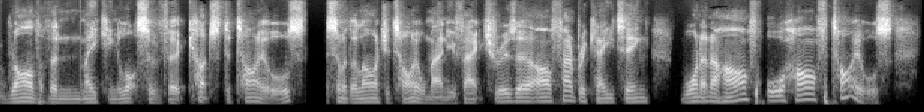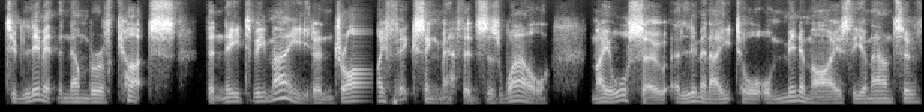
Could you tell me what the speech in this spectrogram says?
rather than making lots of uh, cuts to tiles. Some of the larger tile manufacturers are, are fabricating one and a half or half tiles to limit the number of cuts that need to be made and dry fixing methods as well may also eliminate or, or, minimize the amount of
